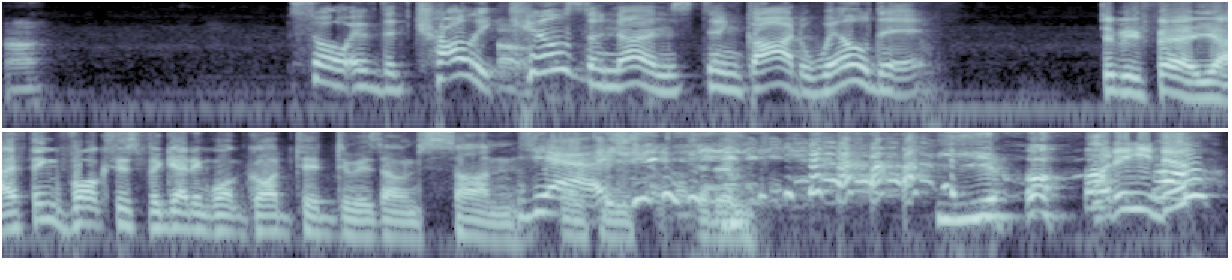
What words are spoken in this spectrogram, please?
Huh? So if the trolley Oh. kills the nuns, then God willed it. To be fair, yeah, I think Vox is forgetting what God did to his own son. Yeah. when he did him. Yo! What did he do?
